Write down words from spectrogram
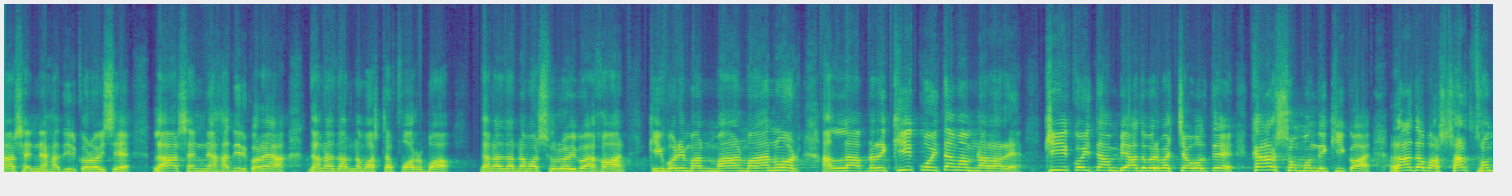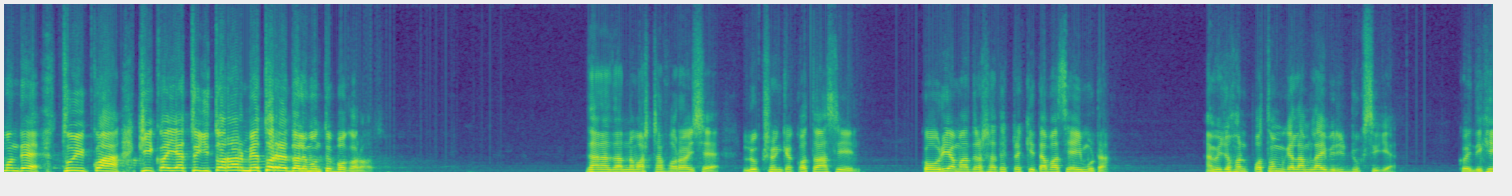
লাশ আইনে হাজির করা হয়েছে লাশ আইনে হাজির করা জানাজার নামাজটা পর্ব জানাজার নামাজ শুরু হইব এখন। কি পরিমাণ মান মানুষ? আল্লাহ আপনারে কি কইতাম আপনারারে কি কইতাম বেয়াদবের বাচ্চা বলতে? কার সম্বন্ধে কি কয়? রাজা বা স্বার্থ সম্বন্ধে তুই কয়া? কি কয়? তুই ইতরার মেতরের দলে মন্তব্য করস। জানাজার নামাজটা পড়া হয়েছে লোক সংখ্যা কত আছিল? কৌরিয়া মাদ্রাসাতে একটা কিতাব আছে এই মোটা। আমি যখন প্রথম গেলাম লাইব্রেরি ঢুকছি গিয়া, কই দেখি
